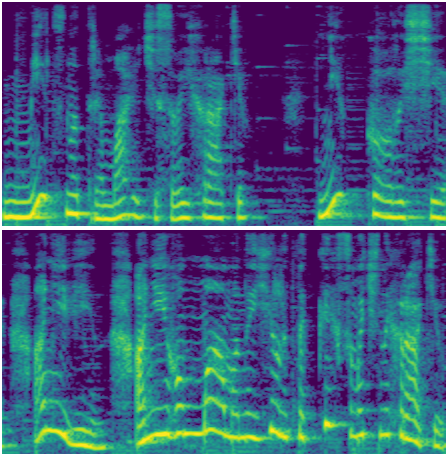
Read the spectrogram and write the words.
міцно тримаючи своїх раків. Ніколи ще ані він, ані його мама не їли таких смачних раків.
